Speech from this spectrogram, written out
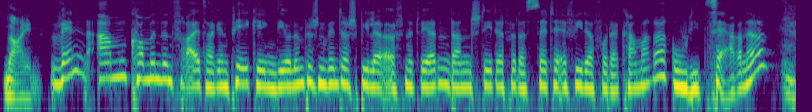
Nein. Nein. Wenn am kommenden Freitag in Peking die Olympischen Winterspiele eröffnet werden, dann steht er für das ZDF wieder vor der Kamera, Rudi Zerne. Mhm.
